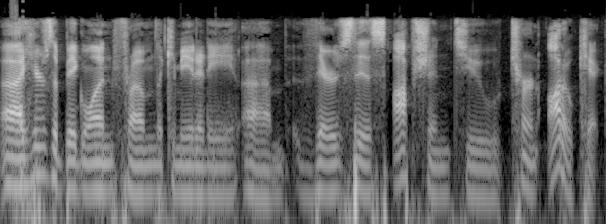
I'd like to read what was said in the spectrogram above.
Uh, here's a big one from the community. Um, there's this option to turn auto kick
